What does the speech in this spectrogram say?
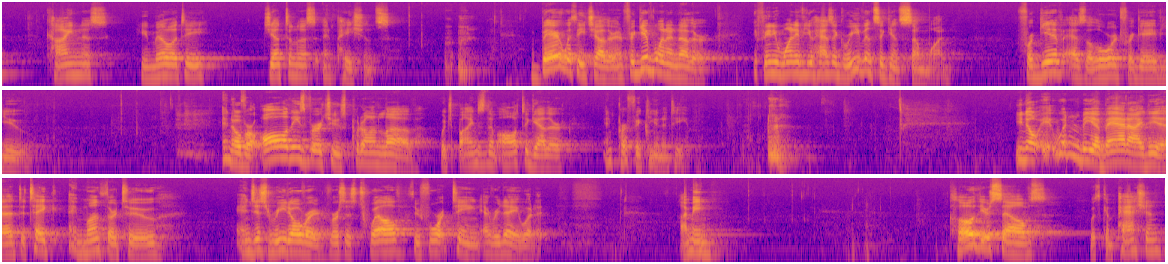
kindness, humility, gentleness, and patience. Bear with each other and forgive one another if any one of you has a grievance against someone. Forgive as the Lord forgave you. And over all these virtues, put on love, which binds them all together in perfect unity. you know, it wouldn't be a bad idea to take a month or two and just read over verses 12 through 14 every day, would it? I mean, clothe yourselves with compassion,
